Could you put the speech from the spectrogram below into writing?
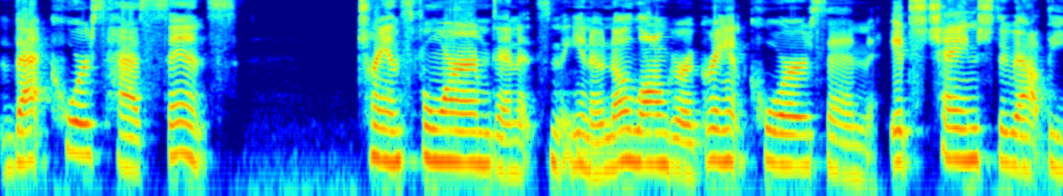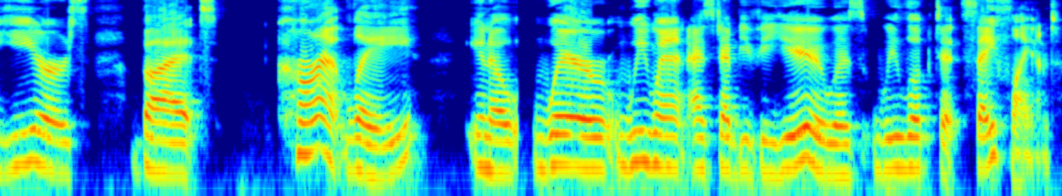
That course has since transformed and it's you know no longer a grant course and it's changed throughout the years but currently you know where we went as WVU is we looked at Safeland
